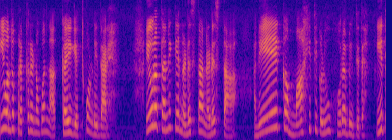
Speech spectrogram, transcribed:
ಈ ಒಂದು ಪ್ರಕರಣವನ್ನ ಕೈಗೆತ್ತಿಕೊಂಡಿದ್ದಾರೆ. ಇವರ ತನಿಖೆ ನಡೆಸ್ತಾ ನಡೆಸ್ತಾ ಅನೇಕ ಮಾಹಿತಿಗಳು ಹೊರಬಿದ್ದಿದೆ. ಈತ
